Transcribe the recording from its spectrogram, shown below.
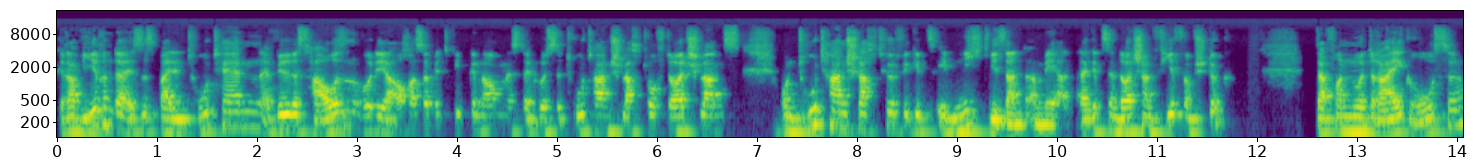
Gravierender ist es bei den Truthähnen. Wildeshausen wurde ja auch außer Betrieb genommen, ist der größte Truthahn-Schlachthof Deutschlands. Und Truthahn-Schlachthöfe gibt es eben nicht wie Sand am Meer. Da gibt es in Deutschland vier, fünf Stück davon nur drei große.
